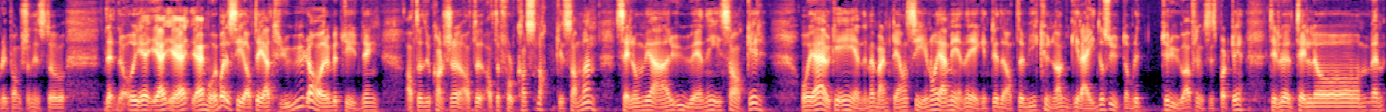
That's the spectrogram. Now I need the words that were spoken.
blir pensjonist. og det, og jeg, jeg, jeg, må jo bare si at jeg tror det har en betydning at, kanskje, at, at, folk kan snakke sammen, selv om vi er uenige i saker. Og jeg er jo ikke enig med Bernt det han sier nå. Jeg mener egentlig det at vi kunne ha greid oss uten å bli trua av Fremskrittspartiet til, til, å, med,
